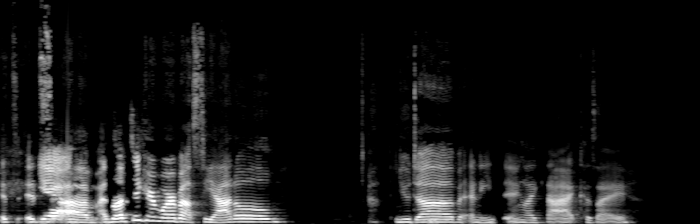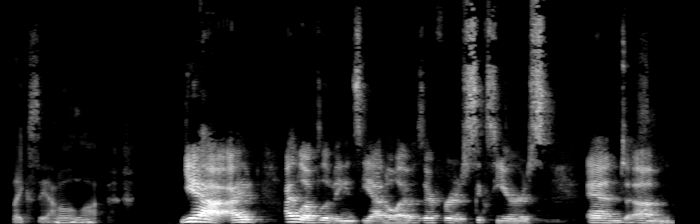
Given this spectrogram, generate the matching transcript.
it's it's. Yeah. Um, I'd love to hear more about Seattle, UW, anything like that, because I like Seattle a mm-hmm. lot. Yeah, I I love living in Seattle. I was there for six years, and um,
